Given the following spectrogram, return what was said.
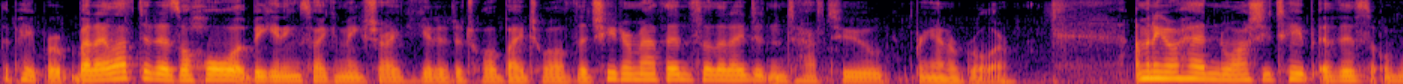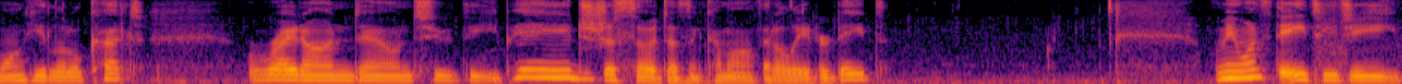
the paper, but I left it as a whole at the beginning so I can make sure I could get it a 12 by 12, the cheater method, so that I didn't have to bring out a ruler. I'm going to go ahead and washi tape this wonky little cut right on down to the page just so it doesn't come off at a later date. I mean, once the ATG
